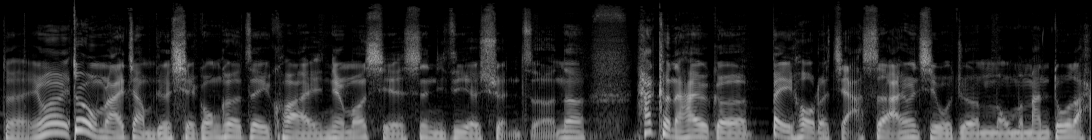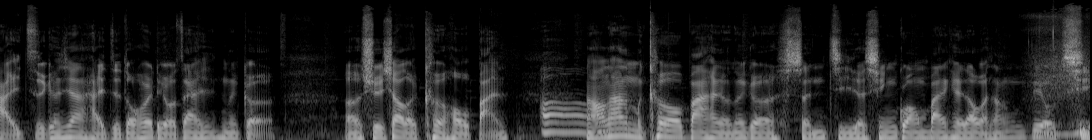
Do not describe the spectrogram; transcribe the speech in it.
对，因为对我们来讲，我们觉得写功课这一块，你有没有写是你自己的选择。那他可能还有个背后的假设啊，因为其实我觉得我们蛮多的孩子跟现在孩子都会留在那个。呃，学校的课后班，oh. 然后他们课后班还有那个神级的星光班，可以到晚上六七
